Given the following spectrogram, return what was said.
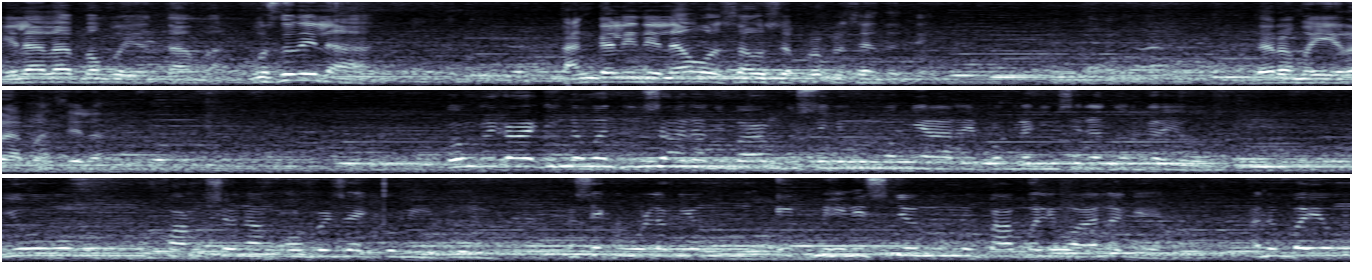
ilalaban ko yung tama. Gusto nila, tanggalin nila ako sa House of Representative. Pero mahirapan sila. Kung regarding naman dun sa ano, di ba, ang gusto nyo mangyari pag naging senador kayo, yung function ng oversight committee. Kasi kulang yung 8 minutes nyo nung nagpapaliwanag eh. Ano ba yung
